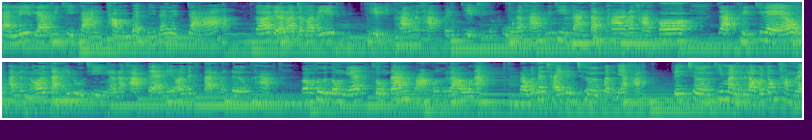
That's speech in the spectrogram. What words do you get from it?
การรีดและวิธีการทำแบบนี้ได้เลยจ้า ก็เดี๋ยวเราจะมารีดจีบอีกครั้งนะคะ เป็นจีบสีชมพูนะคะ วิธีการตัดผ้านะคะ ก็จากคลิปที่แล้ว อันนั้นอ้อยตัดให้ดูทีงแล้วนะคะ แต่อันนี้อ้อยก็จะตัดเหมือนเดิมค่ะ ก็คือตรงเนี้ยตรงด้านขวามือเรานะเราก็จะใช้เป็นเชิงแบบนี้ค่ะ เป็นเชิงที่มันเราไม่ต้องทำอะไร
